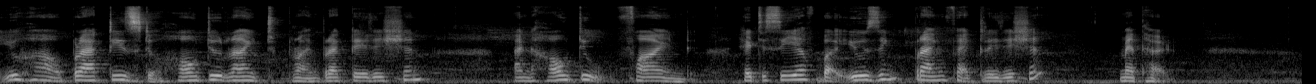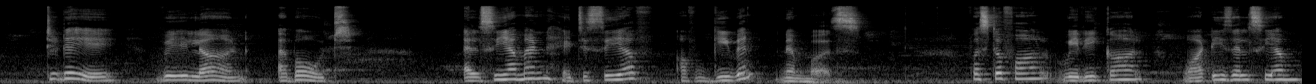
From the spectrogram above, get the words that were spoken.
you have practiced how to write prime factorization and how to find HCF by using prime factorization method. Today we learn about LCM and HCF of given numbers. First of all, we recall what is LCM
